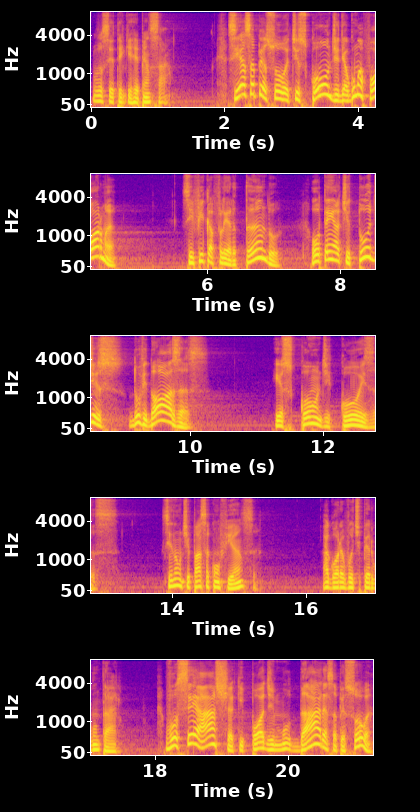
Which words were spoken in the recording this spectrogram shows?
você tem que repensar. Se essa pessoa te esconde de alguma forma, se fica flertando ou tem atitudes duvidosas, esconde coisas, se não te passa confiança. Agora eu vou te perguntar: você acha que pode mudar essa pessoa?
